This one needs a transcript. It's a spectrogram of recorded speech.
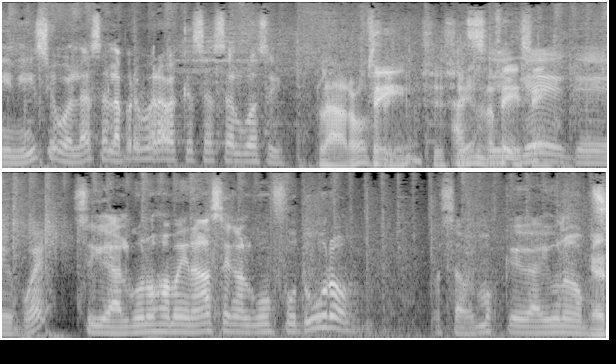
inicio, ¿verdad? Esa es la primera vez que se hace algo así. Claro, Sí. sí, sí, sí. así sí, que, sí. que, pues, si algunos amenazan en algún futuro, pues sabemos que hay una opción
